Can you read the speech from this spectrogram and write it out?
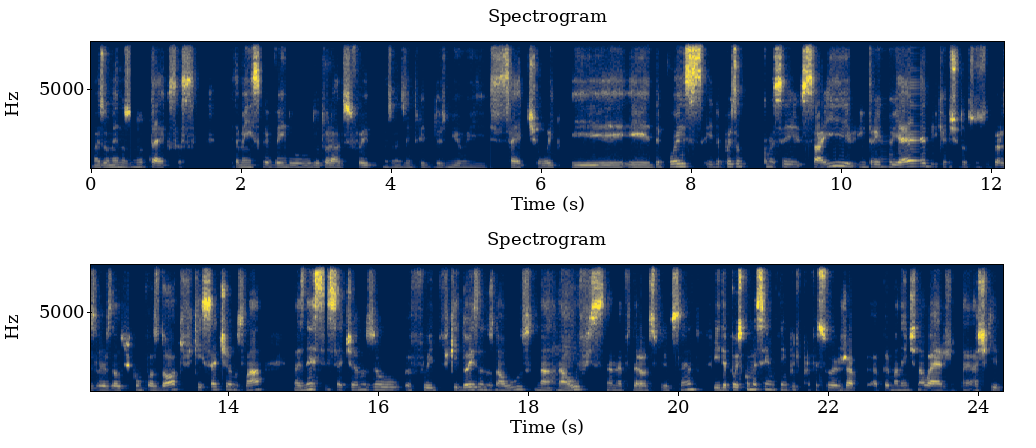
mais ou menos, no Texas. E também escrevendo o doutorado, isso foi mais ou menos entre 2007 e 2008. E, e, depois, e depois eu comecei a sair, entrei no IEB, que é o Instituto Brasileiros da USP com pós-doc, fiquei sete anos lá, mas nesses sete anos eu, eu fui, fiquei dois anos na, US, na, na UFES, né, na Federal do Espírito Santo, e depois comecei um tempo de professor já eh, permanente na UERJ. É, acho que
